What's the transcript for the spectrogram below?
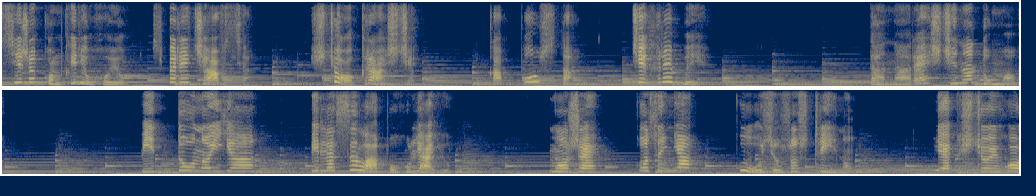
З їжаком Кирюхою сперечався. Що краще? Капуста чи гриби? Та нарешті надумав. Піду но я біля села погуляю. Може, козеня Кузю зустріну, якщо його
